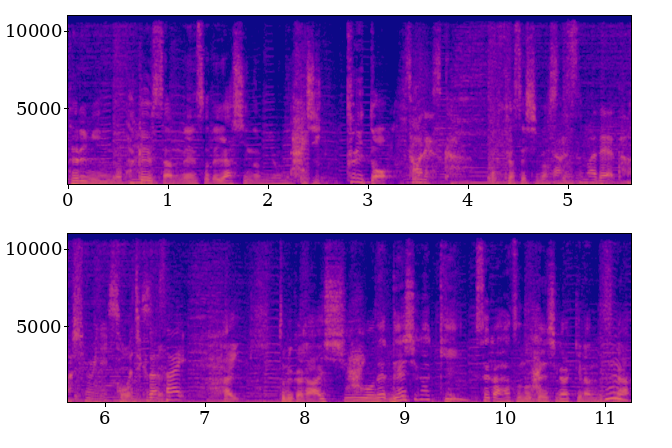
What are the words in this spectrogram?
テレビの竹内さんの演奏でヤシの実をねじっくりとそうですかお聞かせします明日まで楽しみにお待ちください、ね、はい。とにかく哀愁をね、はい、電子楽器世界初の電子楽器なんですが、うん、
